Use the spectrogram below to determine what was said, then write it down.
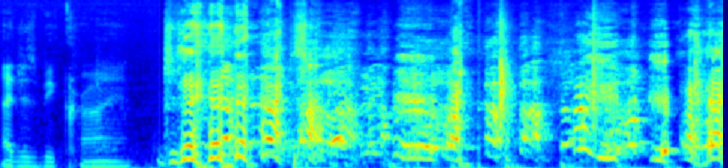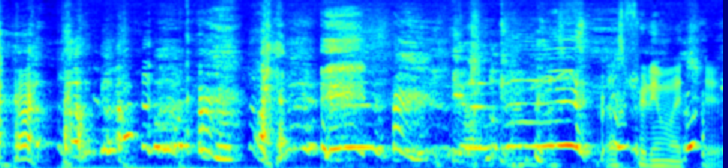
I just be crying. That's pretty much it.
